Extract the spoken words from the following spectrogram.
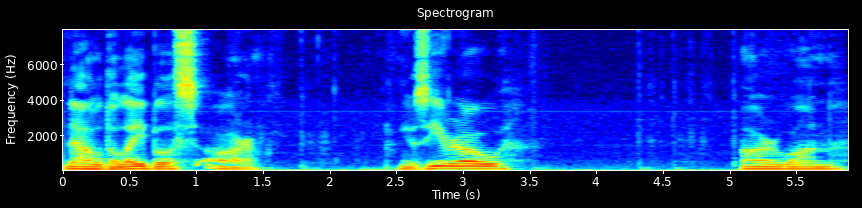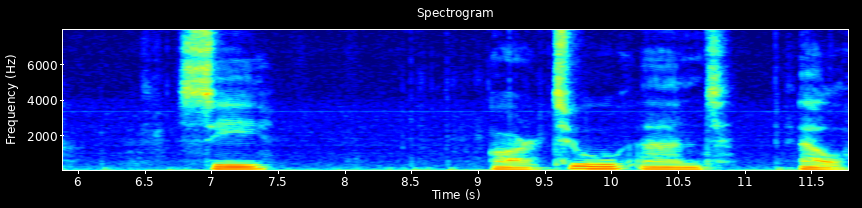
Now the labels are U0 R1 C R2 and L.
